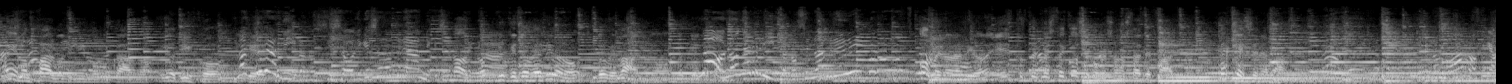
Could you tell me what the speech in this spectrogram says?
Ma io non parlo di Mimmo Lucano, io dico Ma che... dove arrivano questi soldi? Che sono tre anni che sono No, in no, più che dove arrivano, dove vanno? Perché- No, non arrivano, se non arrivano. Come non arrivano? E tutte queste cose come sono state fatte? Perché se ne va? Un uomo che ha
